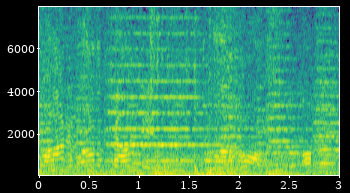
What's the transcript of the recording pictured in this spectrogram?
Fountain. Oh.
